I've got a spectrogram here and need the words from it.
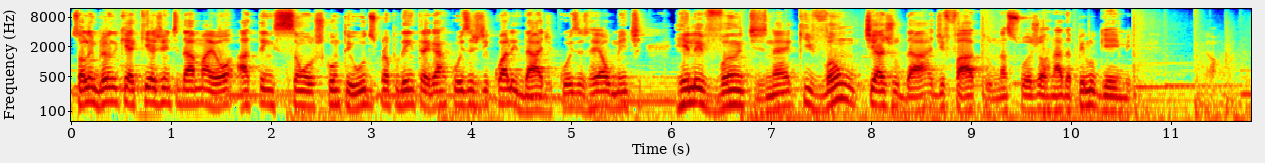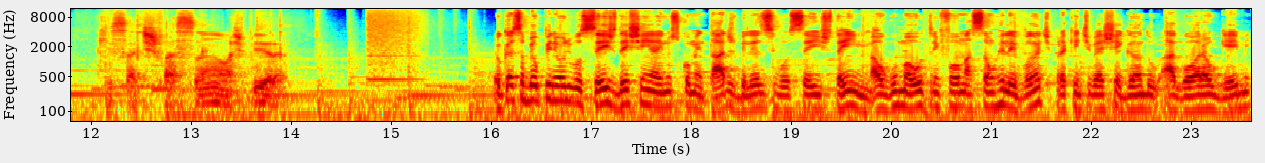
Só lembrando que aqui a gente dá maior atenção aos conteúdos para poder entregar coisas de qualidade, coisas realmente relevantes, né, que vão te ajudar de fato na sua jornada pelo game. Que satisfação, Aspira. Eu quero saber a opinião de vocês, deixem aí nos comentários, beleza? Se vocês têm alguma outra informação relevante para quem estiver chegando agora ao game,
